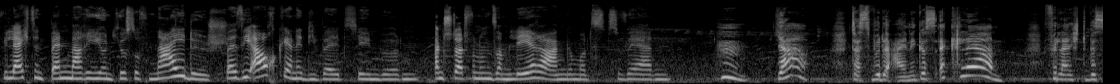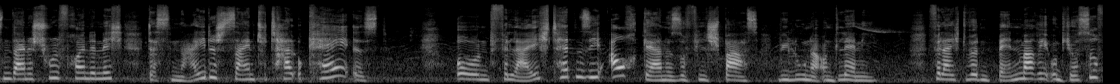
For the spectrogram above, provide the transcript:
vielleicht sind Ben, Marie und Yusuf neidisch, weil sie auch gerne die Welt sehen würden, anstatt von unserem Lehrer angemotzt zu werden. ja, das würde einiges erklären. Vielleicht wissen deine Schulfreunde nicht, dass neidisch sein total okay ist. Und vielleicht hätten sie auch gerne so viel Spaß wie Luna und Lenny. Vielleicht würden Ben, Marie und Yusuf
